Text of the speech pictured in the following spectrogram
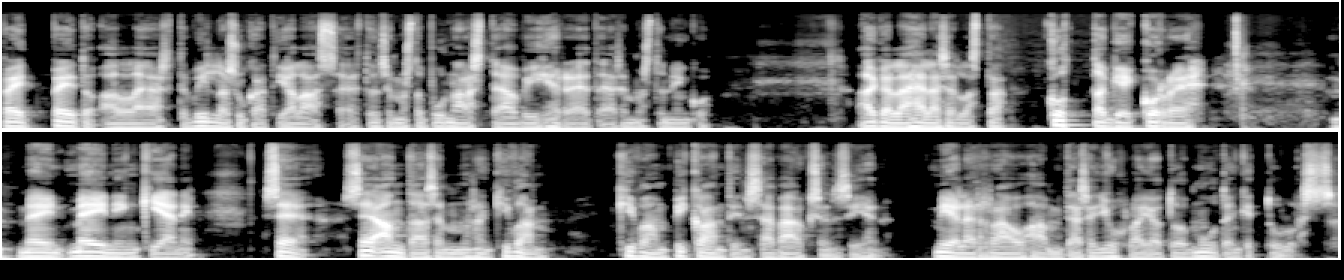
peit, peito alla ja sitten villasukat jalassa ja sitten on semmoista punaista ja vihreätä ja semmoista niin kuin, aika lähellä sellaista kottagekore meininkiä, niin se, se antaa semmoisen kivan kivan pikantin säväyksen siihen mielen rauhaan, mitä se juhla joutuu muutenkin tullessa.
